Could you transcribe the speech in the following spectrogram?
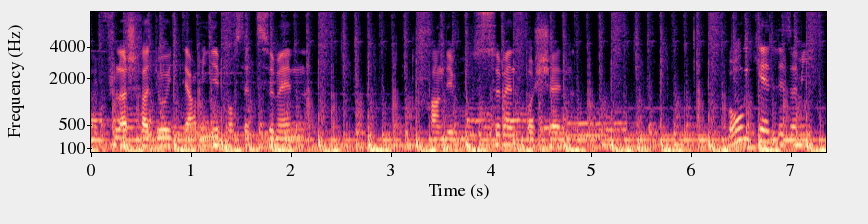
le Flash Radio est terminé pour cette semaine. Rendez-vous semaine prochaine. Bon week-end les amis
